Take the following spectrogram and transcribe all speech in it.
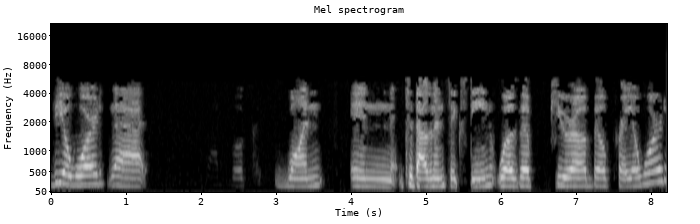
the award that that book won in 2016 was the Pura Belpré Award.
